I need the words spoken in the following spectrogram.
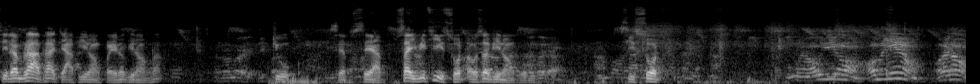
สิลำลาพระจ่าพี่น้องไปเนาะพี่น้องเนาะจุแซ่บใส่วิธีสดเอาซะพี่น้องผมสิสดเอาอีน้องเอาไม่เนี่ยเอาน้อง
